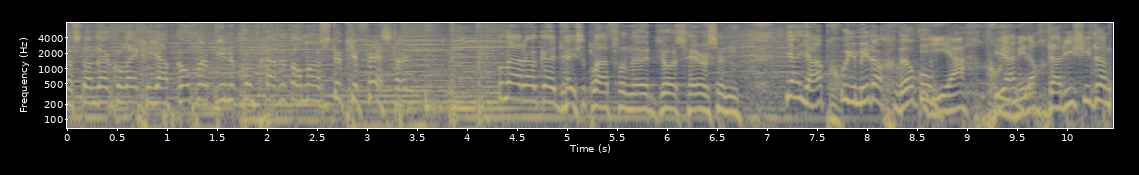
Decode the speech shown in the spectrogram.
En als dan de collega Jaap Koper binnenkomt, gaat het allemaal een stukje faster. Vandaar ook eh, deze plaats van eh, George Harrison. Ja, Jaap, goedemiddag, welkom. Ja, goedemiddag. Ja, daar is hij dan,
